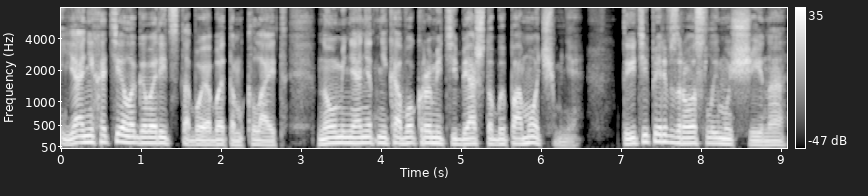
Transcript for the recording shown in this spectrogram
Я не хотела говорить с тобой об этом, Клайд, но у меня нет никого, кроме тебя, чтобы помочь мне. Ты теперь взрослый мужчина.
